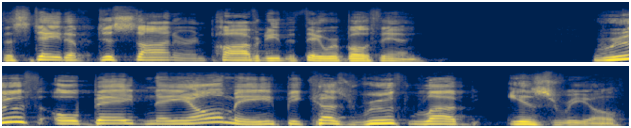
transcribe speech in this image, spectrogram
the state of dishonor and poverty that they were both in. Ruth obeyed Naomi because Ruth loved Israel.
